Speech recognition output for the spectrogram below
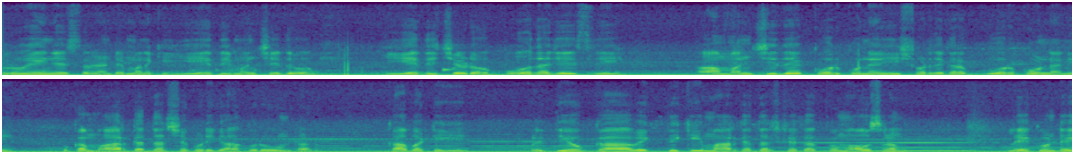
గురువు ఏం చేస్తాడంటే మనకి ఏది మంచిదో ఏది చెడో బోధ చేసి ఆ మంచిదే కోరుకునే ఈశ్వరుడి దగ్గర కోరుకోండి ఒక మార్గదర్శకుడిగా గురువు ఉంటాడు. కాబట్టి ప్రతి ఒక్క వ్యక్తికి మార్గదర్శకత్వం అవసరం. లేకుంటే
